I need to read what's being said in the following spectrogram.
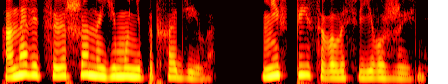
Она ведь совершенно ему не подходила, не вписывалась в его жизнь.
